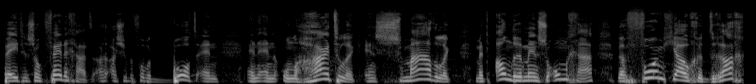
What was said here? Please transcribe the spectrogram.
Petrus ook verder gaat. Als je bijvoorbeeld bot en, en, en onhartelijk en smadelijk met andere mensen omgaat, dan vormt jouw gedrag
